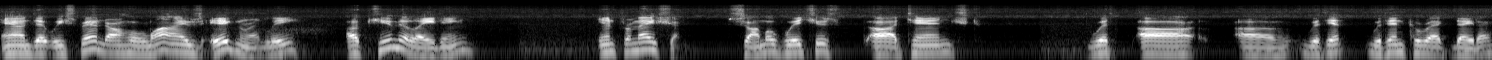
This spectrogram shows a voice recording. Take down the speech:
And that we spend our whole lives ignorantly accumulating information, some of which is uh, tinged with uh, uh, with it with incorrect data,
